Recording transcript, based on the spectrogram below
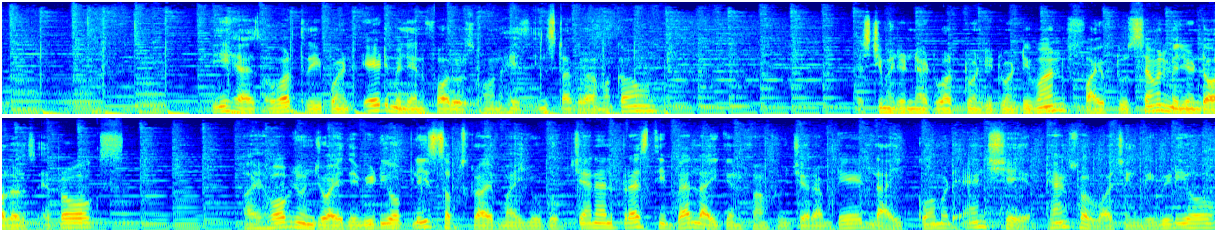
He has over 3.8 million followers on his instagram account. Estimated net worth 2021 5 to 7 million dollars approx. I hope you enjoy the video. Please subscribe my youtube channel. Press the bell icon for future update. Like comment and share. Thanks for watching the video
